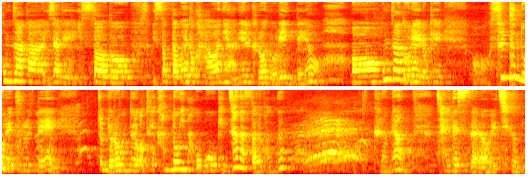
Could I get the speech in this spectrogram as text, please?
홍자가 이 자리에 있어도 있었다고 해도 과언이 아닐 그런 노래인데요. 어, 홍자 노래 이렇게 어, 슬픈 노래 부를 때 좀 여러분들 어떻게 감동이 막 오고 괜찮았어요 방금? 그러면 잘 됐어요. 지금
